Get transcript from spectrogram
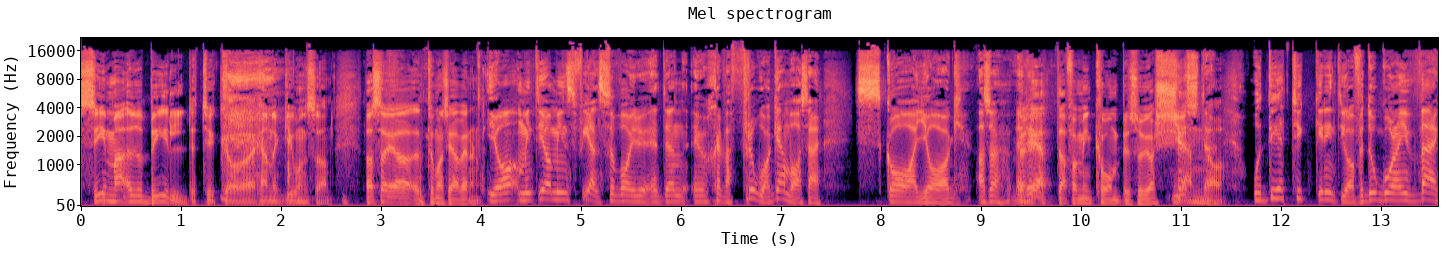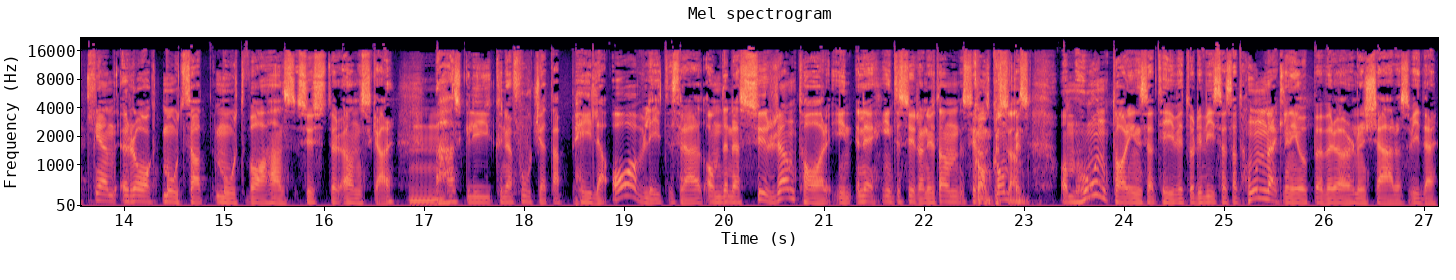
Simma ur bild, tycker Henrik Jonsson. Vad säger Thomas Järvheden? Ja, om inte jag minns fel så var ju den, eh, själva frågan var så här, ska jag... Alltså, Berätta för min kompis hur jag känner. det. Och det tycker inte jag, för då går han ju verkligen rakt motsatt mot vad hans syster önskar. Mm. Men han skulle ju kunna fortsätta pejla av lite sådär, att om den där syrran tar, in, eller inte syrran, utan syrrans kompis. Om hon tar initiativet och det visar sig att hon verkligen är upp över öronen kär och så vidare.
